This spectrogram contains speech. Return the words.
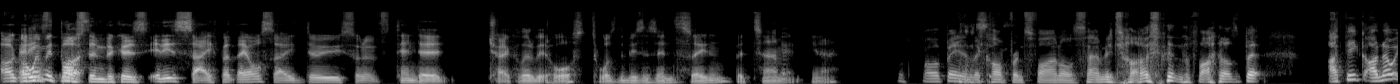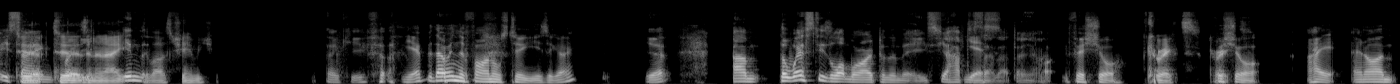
I, I went with look- Boston because it is safe, but they also do sort of tend to choke a little bit horse towards the business end of the season. But um, you know, Well, I've been in the conference finals how many times in the finals, but I think I know what you're saying. two, Brendy. 2008, In the the, last championship. thank you. Yeah, but they were in the finals two years ago. yeah. Um, the West is a lot more open than the East. You have to Yes. say that, don't you? For sure. Correct. Correct. For sure. Hey, and I'm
